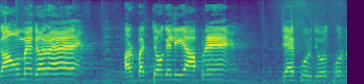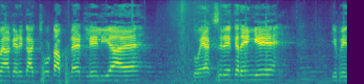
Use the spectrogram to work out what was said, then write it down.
गाँव में घर है, और बच्चों के लिए आपने जयपुर, जोधपुर में अगर एक छोटा फ्लैट ले लिया है तो एक्सरे करेंगे कि भाई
